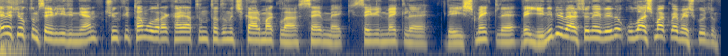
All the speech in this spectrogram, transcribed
Evet yoktum sevgili dinleyen. Çünkü tam olarak hayatın tadını çıkarmakla, sevmek, sevilmekle, değişmekle ve yeni bir versiyon evrene ulaşmakla meşguldüm.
